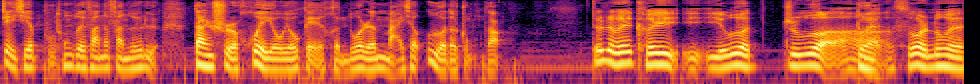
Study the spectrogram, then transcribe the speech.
这些普通罪犯的犯罪率，但是会又有给很多人埋下恶的种子。就认为可以以以恶制恶啊！对，所有人都会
